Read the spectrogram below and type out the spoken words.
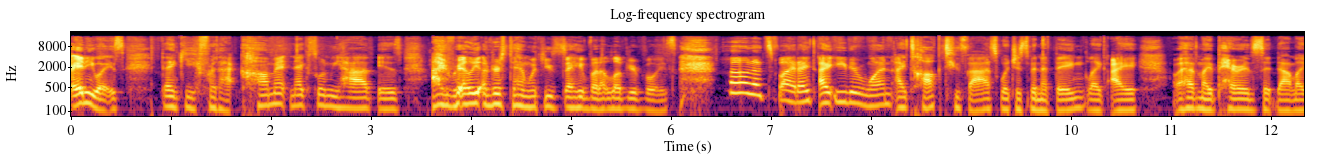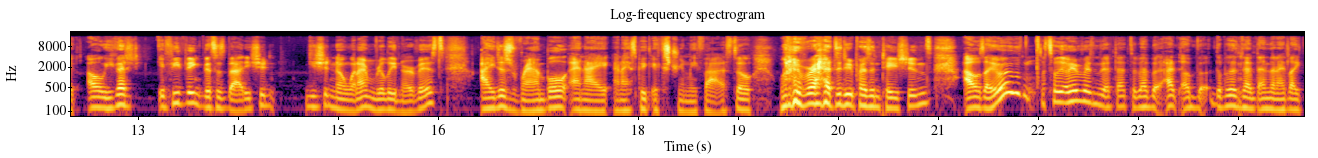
Anyways, thank you for that comment. Next one we have is I rarely understand what you say, but I love your voice. Oh, that's fine. I, I either one, I talk too fast, which has been a thing. Like I I have my parents sit down like, "Oh, you guys if you think this is bad, you should you should know when I'm really nervous, I just ramble and I and I speak extremely fast. So whenever I had to do presentations, I was like, oh, so that's uh and then I like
